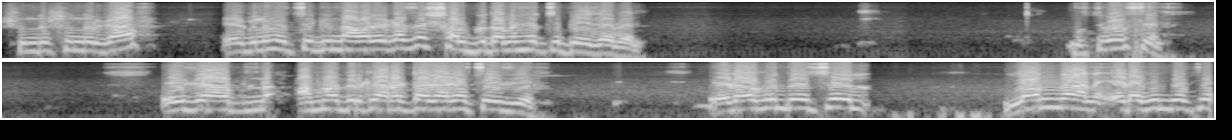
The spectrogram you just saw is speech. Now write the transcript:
সুন্দর সুন্দর গাছ, এগুলো হচ্ছে কিন্তু আমাদের কাছে স্বল্প দামে হচ্ছে পেয়ে যাবেন। বুঝতে পারছেন? এই যে আপনাদেরকে আরেকটা দেখাচ্ছে, এই যে। এটাও কিন্তু হচ্ছে লঙ্গান, এটা কিন্তু হচ্ছে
